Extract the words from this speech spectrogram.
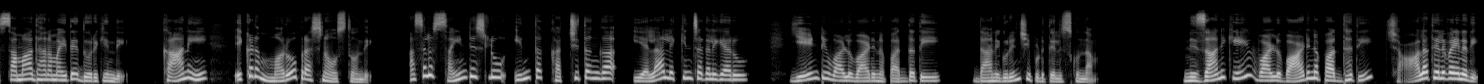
సమాధానమైతే దొరికింది. కానీ ఇక్కడ మరో ప్రశ్న వస్తోంది. అసలు సైంటిస్టులు ఇంత ఖచ్చితంగా ఎలా లెక్కించగలిగారు? ఏంటి వాళ్ళు వాడిన పద్ధతి? దాని గురించి ఇప్పుడు తెలుసుకుందాం. నిజానికి వాళ్ళు వాడిన పద్ధతి చాలా తెలివైనది.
